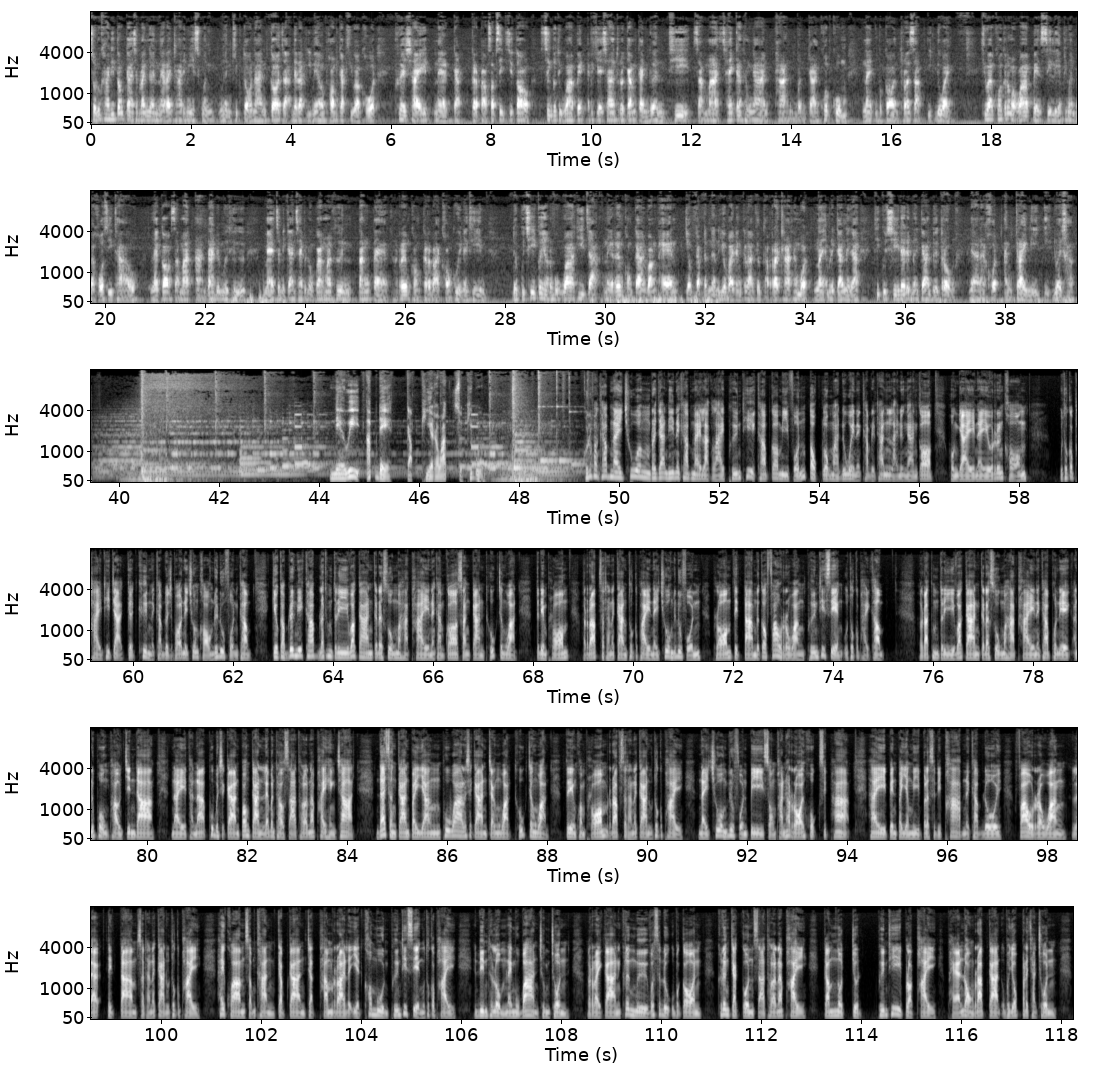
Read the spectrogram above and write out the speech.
ส่วนลูกค้าที่ต้องการชำระเงินในร้านค้าที่มีสกุลเงินคริปโตนั้น ก็จะได้รับอีเมลพร้อมกับ QR code เพื่อใช้ในกับกระเป๋าทรัพย์สินดิจิทัล ซึ่งก็ถือว่าเป็นแอปพลิเคชันธุรกรรมการเงินที่สามารถใช้การทำงานผ่านบนการควบคุมในอุปกรณ์โทรศัพท์อีกด้วย QR code ก็ต้องบอกว่าเป็นสี่เหลี่ยมที่เหมือนบาร์โค้ดสีขาว และก็สามารถอ่านได้ด้วยมือถือ แม้จะมีการใช้เป็นวงกว้างมากขึ้น ตั้งแต่เริ่มของการระบาดของโควิด -19 โดยกุชชี่ก็ยังระบุว่าที่จะในเรื่องของการวางแผนเกี่ยวกับดำเนินนโยบายดังกล่าวเกี่ยวกับราคาทั้งหมดในอเมริกาเหนือ ที่กุชชี่ได้ดำเนินการโดยตรง ในอนาคตอันใกล้นี้อีกด้วยครับ เนวี่อัปเดตกับพีรวัตรสุทธิบุญคุณผู้ฟังครับในช่วงระยะนี้นะครับในหลากหลายพื้นที่ครับก็มีฝนตกลงมาด้วยนะครับในท่านหลายหน่วยงานก็ห่วงใยในเรื่องของ อุทกภัยที่จะเกิดขึ้นนะครับ โดยเฉพาะในช่วงของฤดูฝนครับ เกี่ยวกับเรื่องนี้ครับ รัฐมนตรีว่าการกระทรวงมหาดไทยนะครับ ก็สั่งการทุกจังหวัดเตรียมพร้อม รับสถานการณ์อุทกภัยในช่วงฤดูฝน พร้อมติดตามแล้วก็เฝ้าระวังพื้นที่เสี่ยงอุทกภัยครับ รัฐมนตรีว่าการกระทรวงมหาดไทยนะครับพลเอกอนุพงศ์เผ่าจินดา ในฐานะผู้บัญชาการป้องกันและบรรเทาสาธารณภัยแห่งชาติ ได้สั่งการไปยังผู้ว่าราชการจังหวัดทุกจังหวัด เตรียมความพร้อมรับสถานการณ์อุทกภัย ในช่วงฤดูฝนปี 2565 ให้เป็นไปอย่างมีประสิทธิภาพนะครับโดย เฝ้าระวังและติดตามสถานการณ์อุทกภัย ให้ความสำคัญกับการจัดทำรายละเอียดข้อมูลพื้นที่เสี่ยงอุทกภัย ดินถล่มในหมู่บ้านชุมชน รายการเครื่องมือวัสดุอุปกรณ์ เครื่องจักรกลสาธารณภัยกำหนดจุด พื้นที่ปลอดภัย แผนรองรับการอพยพประชาชน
